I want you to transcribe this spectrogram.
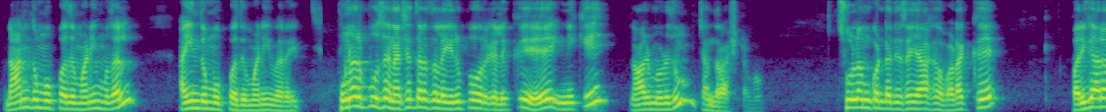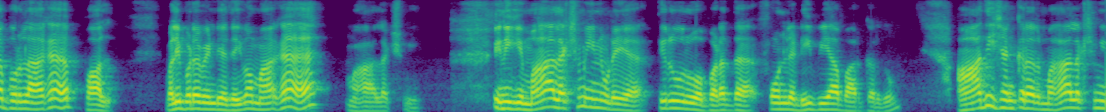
நான்கு முப்பது மணி முதல் ஐந்து முப்பது மணி வரை. புனர்பூச நட்சத்திரத்துல இருப்பவர்களுக்கு இன்னைக்கு நாள் முழுதும் சந்திராஷ்டமம். சூலம் கொண்ட திசையாக வடக்கு பரிகார பொருளாக பால் வழிபட வேண்டிய தெய்வமாக மகாலட்சுமி. இன்னைக்கு மகாலட்சுமியினுடைய திருவுருவ படத்தை ஃபோனில் டிபியா பார்க்கறதும் ஆதிசங்கரர் மகாலட்சுமி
